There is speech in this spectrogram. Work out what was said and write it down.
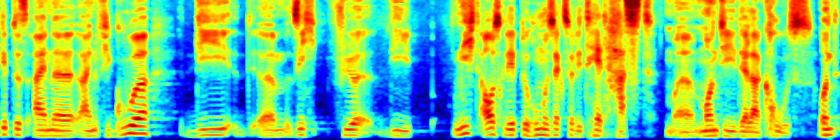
gibt es eine, eine Figur, die ähm, sich für die nicht ausgelebte Homosexualität hasst, äh, Monty de la Cruz. Und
